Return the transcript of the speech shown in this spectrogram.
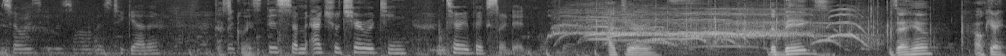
So it was, it was all of us together. That's but great. This, this um, actual chair routine Terry Bixler did. Hi, Terry. The Bigs? Is that him? Okay.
